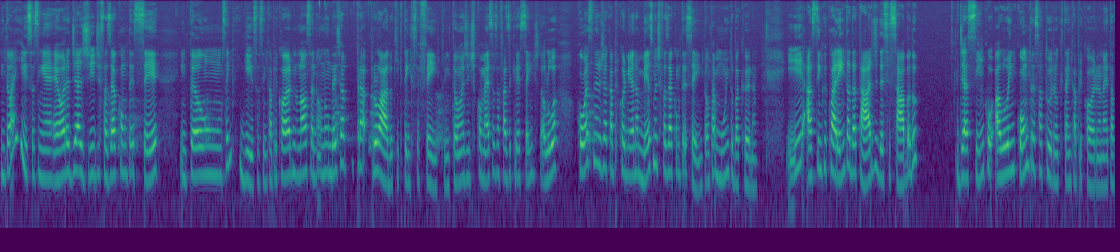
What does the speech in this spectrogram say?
Então é isso, assim, é, é hora de agir, de fazer acontecer. Então, sem preguiça, assim, Capricórnio, nossa, não, não deixa pra, pro lado o que, que tem que ser feito. Então, a gente começa essa fase crescente da Lua com essa energia capricorniana mesmo de fazer acontecer. Então, tá muito bacana. E às 5h40 da tarde desse sábado, dia 5, a Lua encontra Saturno, que tá em Capricórnio, né? Tá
